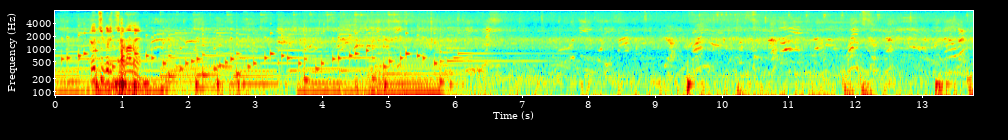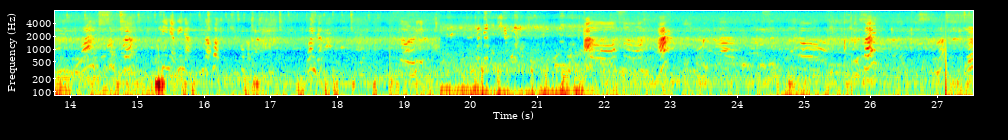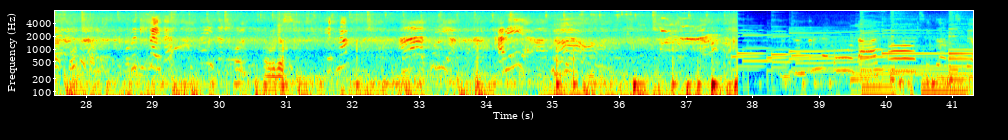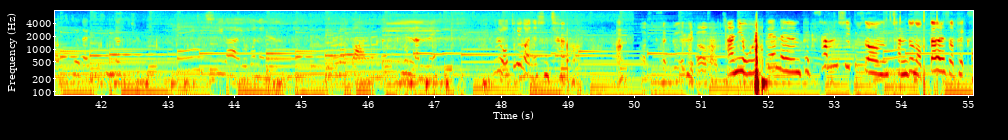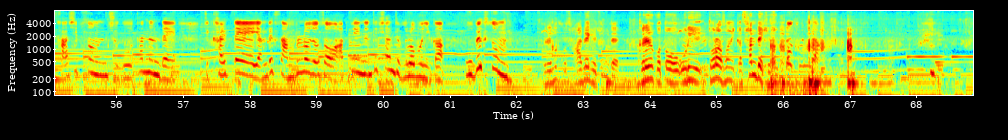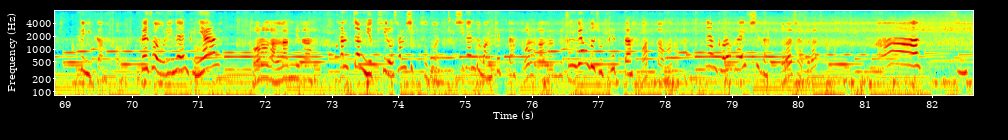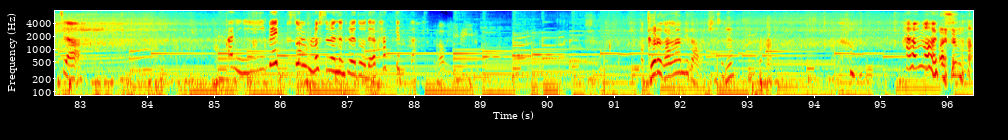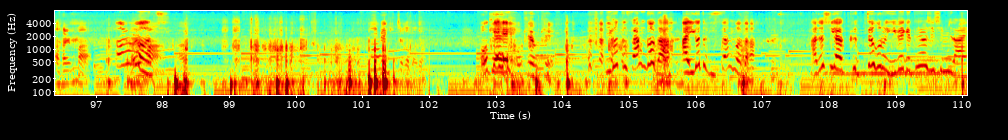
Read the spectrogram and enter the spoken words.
그렇지 그렇지. 잘하네 아, 아니 올 때는 130솜 잔돈 없다 그래서 140솜 주고 탔는데 이제 갈 때 얀덱스 안 불러줘서 앞에 있는 택시한테 물어보니까 500솜 그래 놓고 400 해준대. 그래 놓고 또 우리 돌아서니까 300 해준대. 어 돈이다 그니까. 그래서 우리는 그냥 걸어갈랍니다. 3.6km 39분. 시간도 많겠다. 걸어갈랍니다. 풍경도 좋겠다. 맞다 맞다. 그냥 걸어가입시다. 그렇자 그렇자 아 진짜. 한 200솜 불렀으면 그래도 내가 탔겠다. 나도 200이면 걸어갈랍니다. 응? How much? 얼마 얼마? How 얼마? much? 200 오케이. 오케이 오케이 이것도 싼 거다. 아 이것도 비싼 거다. 아저씨가 극적으로 200에 태워주십니다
